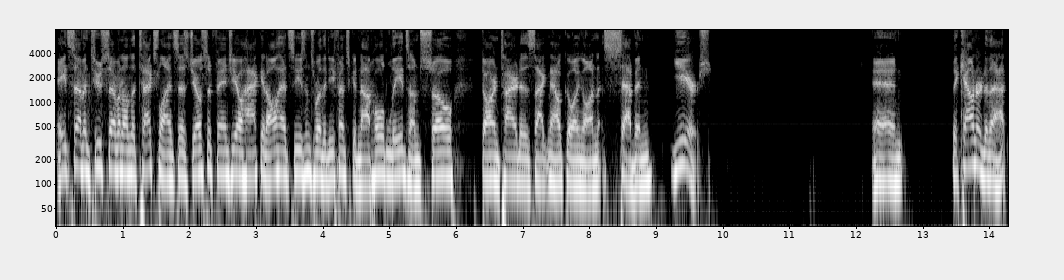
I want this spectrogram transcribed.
8727 on the text line says Joseph Fangio Hackett all had seasons where the defense could not hold leads. I'm so darn tired of this act now going on seven years. And the counter to that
